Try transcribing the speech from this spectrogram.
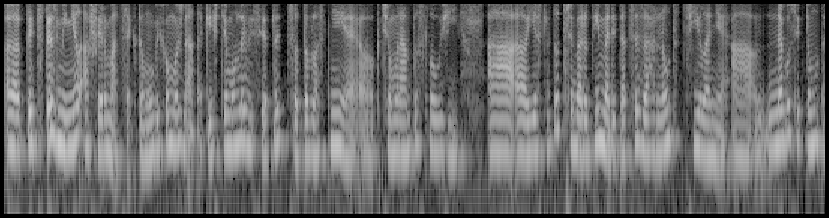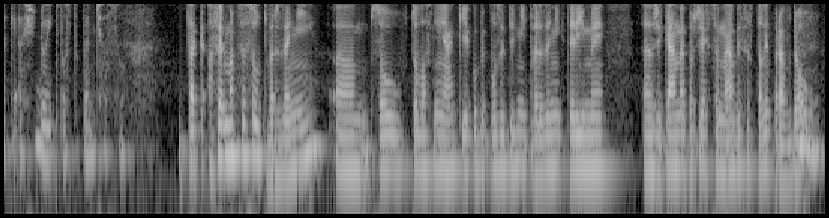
Eh, teď jste zmínil afirmace, k tomu bychom možná tak ještě mohli vysvětlit, co to vlastně je, k čemu nám to slouží. A eh, jestli to třeba do té meditace zahrnout cíleně, a nebo si k tomu taky až dojít postupem času. Tak afirmace jsou tvrzení, um, jsou to vlastně nějaké jakoby pozitivní tvrzení, kterými uh, říkáme, protože chceme, aby se staly pravdou. Mm.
